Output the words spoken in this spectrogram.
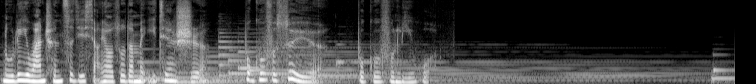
努力完成自己想要做的每一件事，不辜负岁月，不辜负你我。thank you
